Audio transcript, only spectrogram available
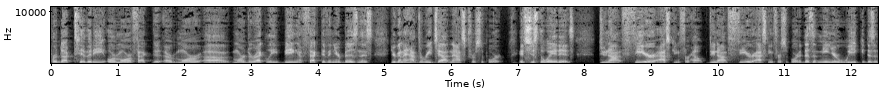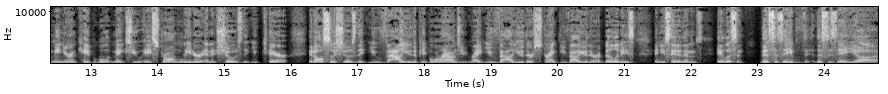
Productivity or more effective or more uh, more directly being effective in your business you're going to have to reach out and ask for support. It's just the way it is. Do not fear asking for help. Do not fear asking for support. It doesn't mean you're weak. It doesn't mean you're incapable. It makes you a strong leader and it shows that you care. It also shows that you value the people around you right? You value their strength. You value their abilities. And you say to them hey listen this is a this is a uh,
